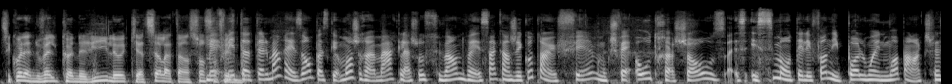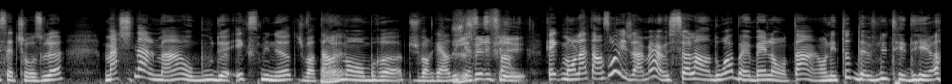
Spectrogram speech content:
c'est quoi la nouvelle connerie là qui attire l'attention Mais, sur mais Facebook. tu as tellement raison parce que moi, je remarque la chose suivante, Vincent, quand j'écoute un film ou que je fais autre chose, et si mon téléphone n'est pas loin de moi pendant que je fais cette chose-là, machinalement, au bout de X minutes, je vais tendre Ouais. mon bras puis je vais regarder Juste qu'est-ce qui se vérifier. passe. Fait que mon attention est jamais à un seul endroit ben ben longtemps. On est tous devenus TDA.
